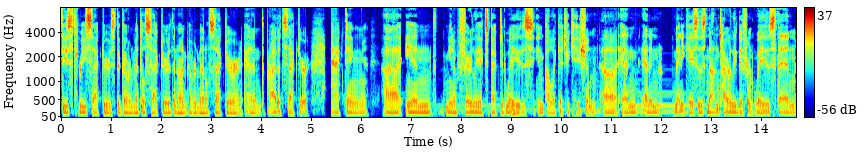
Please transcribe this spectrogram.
these three sectors the governmental sector, the non governmental sector, and the private sector acting uh, in you know fairly expected ways in public education, uh, and and in many cases not entirely different ways than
